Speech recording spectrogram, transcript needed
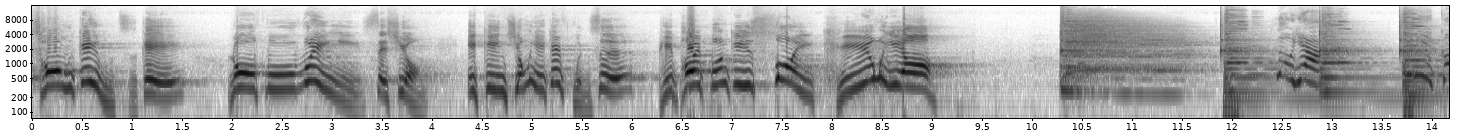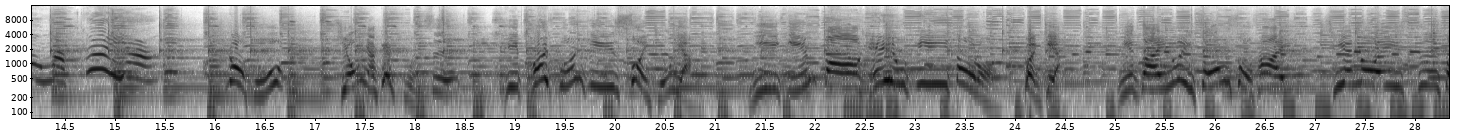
长久之计。老夫为你设想，已经将你嘅婚事撇开本机水口呀。呀，你讲乜鬼呀？老夫将日嘅婚事，撇开本季水口呀，已经把口记到了。管家，你在内中所在，前来施粥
